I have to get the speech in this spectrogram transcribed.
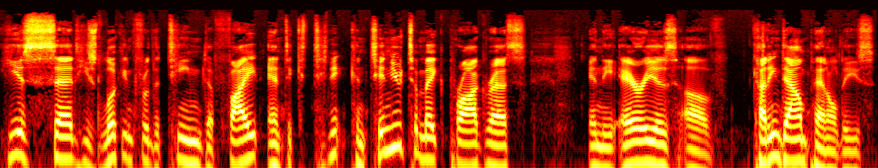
He has said he's looking for the team to fight and to continue, continue to make progress in the areas of cutting down penalties,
